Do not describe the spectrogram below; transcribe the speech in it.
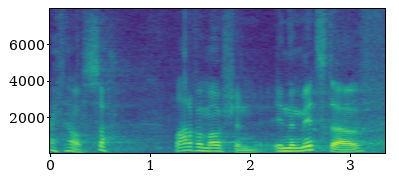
I know. So, a lot of emotion. In the midst of,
